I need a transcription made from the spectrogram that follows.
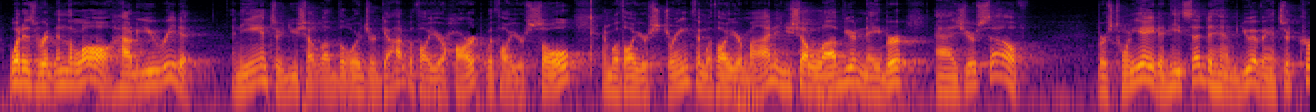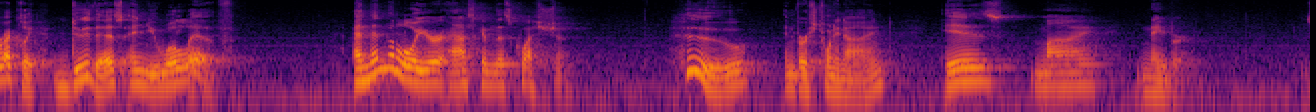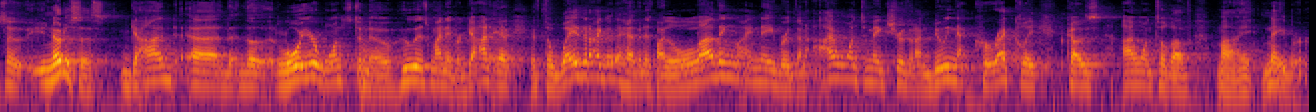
What is written in the law? How do you read it? And he answered, You shall love the Lord your God with all your heart, with all your soul, and with all your strength, and with all your mind, and you shall love your neighbor as yourself. Verse 28 And he said to him, You have answered correctly. Do this, and you will live. And then the lawyer asked him this question Who, in verse 29, is my neighbor? So you notice this. God, uh, the, the, lawyer wants to know who is my neighbor. God, if, the way that I go to heaven is by loving my neighbor, then I want to make sure that I'm doing that correctly because I want to love my neighbor.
